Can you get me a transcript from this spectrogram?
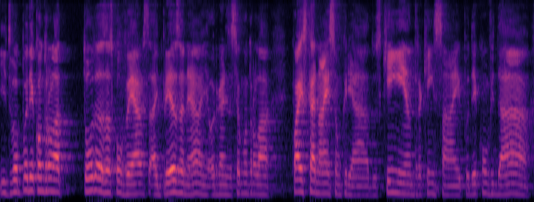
E tu vai poder controlar todas as conversas, a empresa, né, a organização controlar quais canais são criados, quem entra, quem sai, poder convidar,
